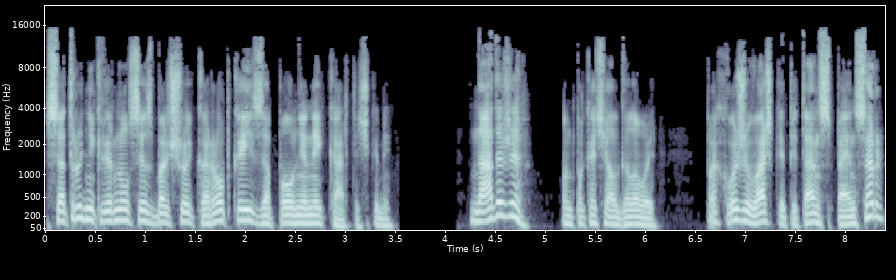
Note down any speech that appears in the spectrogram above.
Сотрудник вернулся с большой коробкой, заполненной карточками. «Надо же!» — он покачал головой. «Похоже, ваш капитан Спенсер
